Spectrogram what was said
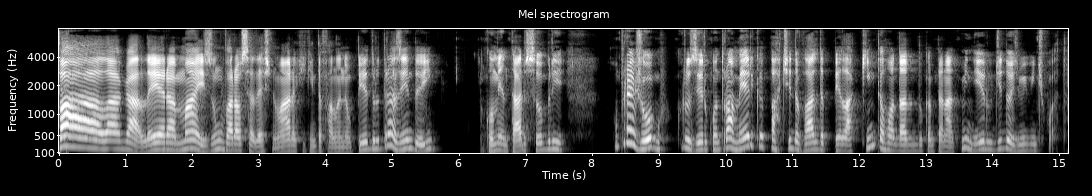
Fala galera, mais um Varal Celeste no ar. Aqui quem tá falando é o Pedro, trazendo aí comentários sobre o pré-jogo Cruzeiro contra o América, partida válida pela quinta rodada do Campeonato Mineiro de 2024.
